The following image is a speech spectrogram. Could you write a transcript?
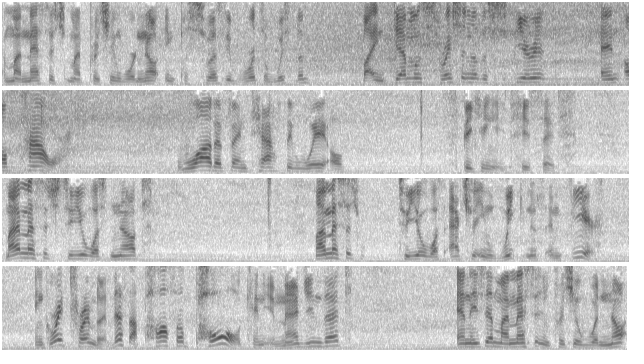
And my message, my preaching were not in persuasive words of wisdom, but in demonstration of the Spirit and of power. What a fantastic way of speaking it, he said. My message to you was not, my message to you was actually in weakness and fear, and great trembling. That's Apostle Paul. Can you imagine that? And he said, My message and preaching were not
